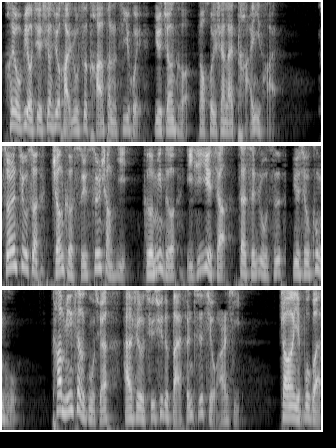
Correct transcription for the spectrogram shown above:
还有必要借香雪海入资谈判的机会，约张可到惠山来谈一谈。虽然就算张可随孙尚义、葛明德以及叶家再次入资越秀控股。他名下的股权还只有区区的百分之九而已，张扬也不管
